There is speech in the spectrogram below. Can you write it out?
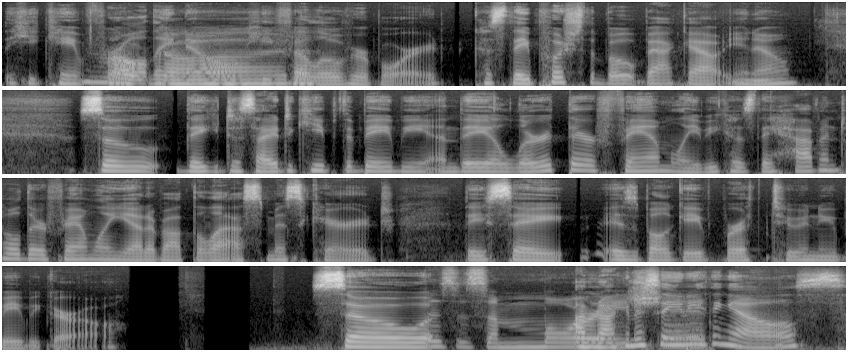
he came. For Oh, all they know, he fell overboard because they pushed the boat back out. You know, so they decide to keep the baby and they alert their family because they haven't told their family yet about the last miscarriage. They say Isabel gave birth to a new baby girl. So This is some more. I'm not going to say anything else.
